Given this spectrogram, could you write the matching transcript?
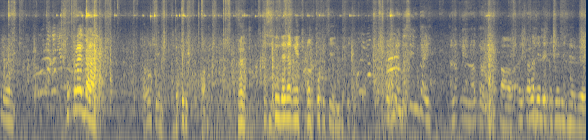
Sige. Si Fred ah. Ako si Si Sinday nakita ko si Sinday. Ano si Sinday? Anak niya no, Tony? Oo, ay, ako si Sinday, si Sinday, si Sinday.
